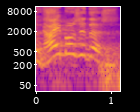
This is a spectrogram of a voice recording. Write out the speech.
dus. Nijbos dus.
